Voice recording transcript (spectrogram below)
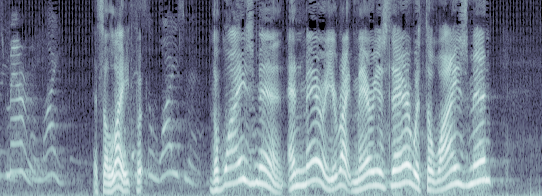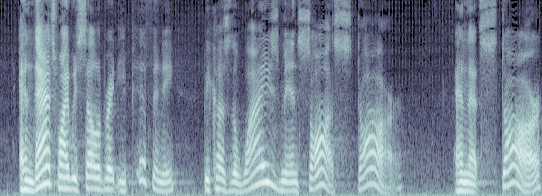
It's Mary. It's a light, but the wise man. the wise men and Mary, you're right. Mary is there with the wise men. And that's why we celebrate Epiphany, because the wise men saw a star, and that star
